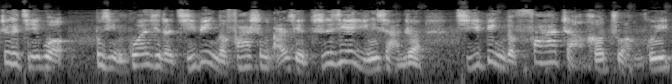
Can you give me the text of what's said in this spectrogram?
这个结果不仅关系着疾病的发生，而且直接影响着疾病的发展和转归，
